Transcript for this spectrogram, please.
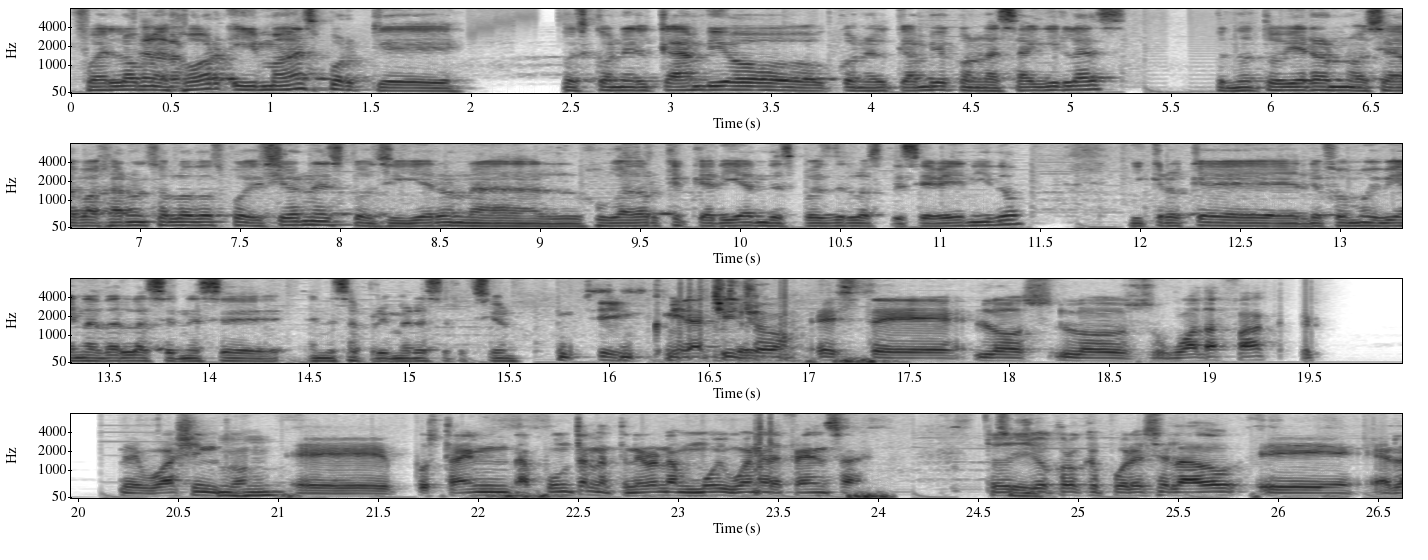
fue lo mejor y más porque pues con el cambio, con el cambio con las Águilas, pues no tuvieron, o sea, bajaron solo dos posiciones, consiguieron al jugador que querían después de los que se habían ido y creo que le fue muy bien a Dallas en ese en esa primera selección. Sí, mira Chicho, este los los de Washington, eh, pues también apuntan a tener una muy buena defensa. Entonces yo creo que por ese lado, eh, al,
